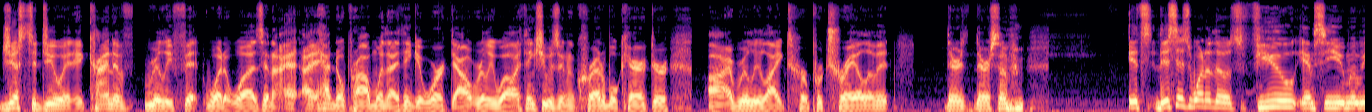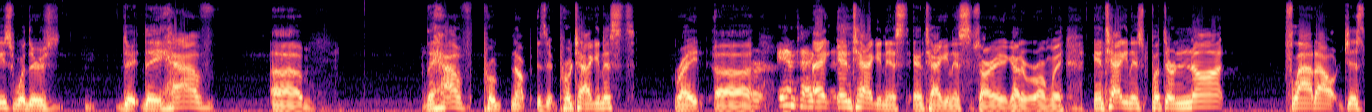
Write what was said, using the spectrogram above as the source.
just to do it. It kind of really fit what it was, and I, I had no problem with it. I think it worked out really well. I think she was an incredible character. Uh, I really liked her portrayal of it. There's there's some it's this is one of those few MCU movies where there's they, they have um they have pro not is it protagonists right? Uh or antagonist. antagonist antagonist sorry I got it wrong way. Antagonist but they're not flat out just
